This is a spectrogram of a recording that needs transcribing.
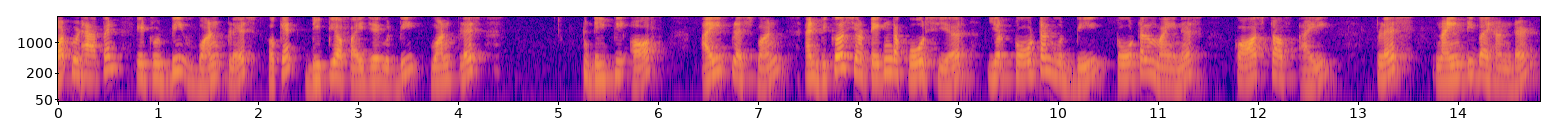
what would happen? It would be 1 plus okay? Dp of ij would be 1 plus dp of i plus 1 and because you're taking the course here your total would be total minus cost of i plus 90 by 100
